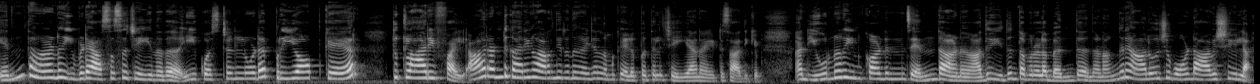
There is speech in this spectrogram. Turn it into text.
എന്താണ് ഇവിടെ അസസ് ചെയ്യുന്നത്? ഈ ക്വസ്റ്റ്യനിലൂടെ pre op care to clarify ആ രണ്ട് കാര്യങ്ങൾ അറിഞ്ഞിരുന്നു കഴിഞ്ഞാൽ നമുക്ക് എളുപ്പത്തിൽ ചെയ്യാനായിട്ട് സാധിക്കും. ആൻഡ് യൂറിനറി ഇൻകോണ്ടിനൻസ് എന്താണ്? അതും ഇതും തമ്മിലുള്ള ബന്ധം എന്താണ്? അങ്ങനെ ആലോചിച്ച് പോകേണ്ട ആവശ്യമില്ല.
